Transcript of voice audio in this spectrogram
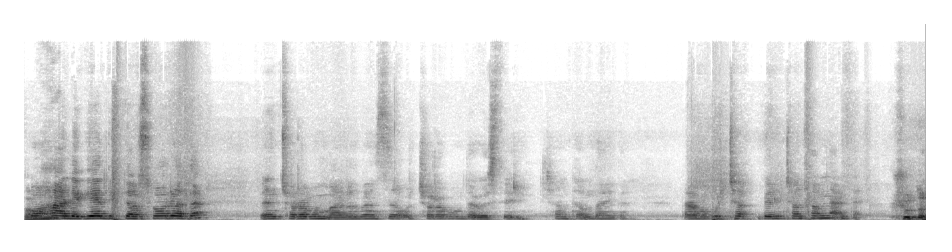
Tamam. O hale geldikten sonra da ben çorabım vardı. Ben size o çorabımı da göstereyim. Çantamdaydı. Daha bak o ça- benim çantam nerede? Şurada.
